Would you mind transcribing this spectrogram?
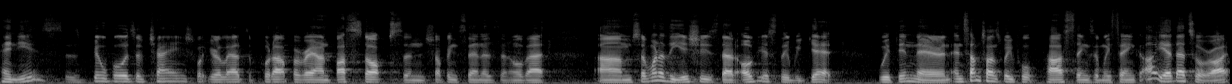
10 years. As billboards have changed, what you're allowed to put up around bus stops and shopping centres and all that. Um, so, one of the issues that obviously we get within there, and, and sometimes we put past things and we think, oh, yeah, that's all right.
